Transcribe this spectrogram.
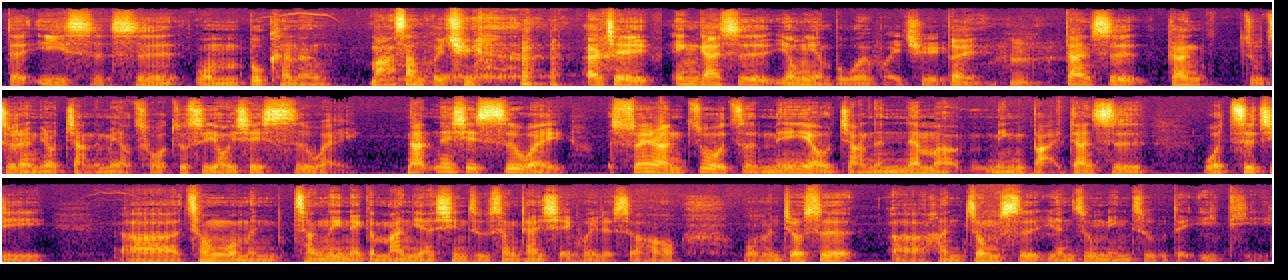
的意思是我们不可能，马上回去。而且应该是永远不会回去。对，嗯，但是刚主持人有讲的没有错，就是有一些思维，那那些思维虽然作者没有讲的那么明白，但是我自己呃，从我们成立那个满野新竹生态协会的时候，我们就是呃很重视原住民族的议题，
